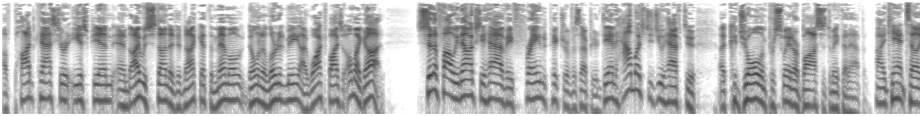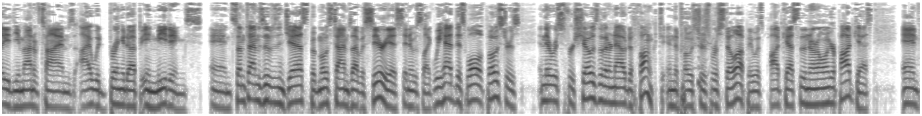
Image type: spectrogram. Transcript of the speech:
of podcasts here at ESPN and I was stunned. I did not get the memo. No one alerted me. I walked by said, Oh my God. Cinephile, we now actually have a framed picture of us up here. Dan, how much did you have to uh, cajole and persuade our bosses to make that happen? I can't tell you the amount of times I would bring it up in meetings and sometimes it was in jest, but most times I was serious and it was like, we had this wall of posters and there was for shows that are now defunct and the posters were still up. It was podcasts that are no longer podcast. And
